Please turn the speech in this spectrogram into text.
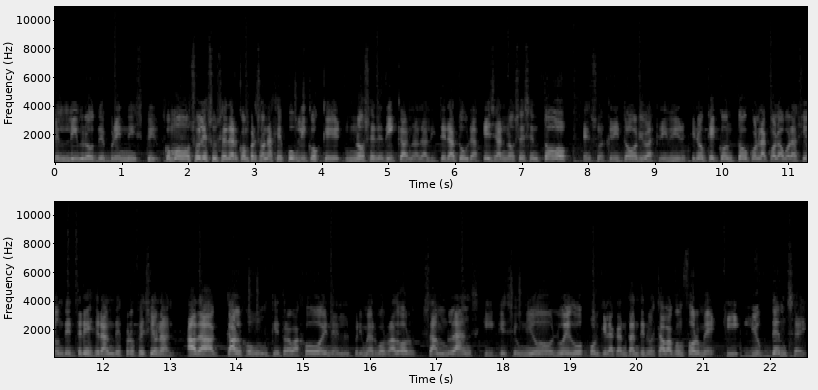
el libro de Britney Spears. Como suele suceder con personajes públicos que no se dedican a la literatura, ella no se sentó en su escritorio a escribir, sino que contó con la colaboración de tres grandes profesionales. Ada Calhoun, que trabajó en el primer borrador, Sam Lansky, que se unió luego porque la cantante no estaba conforme, y Luke Dempsey,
